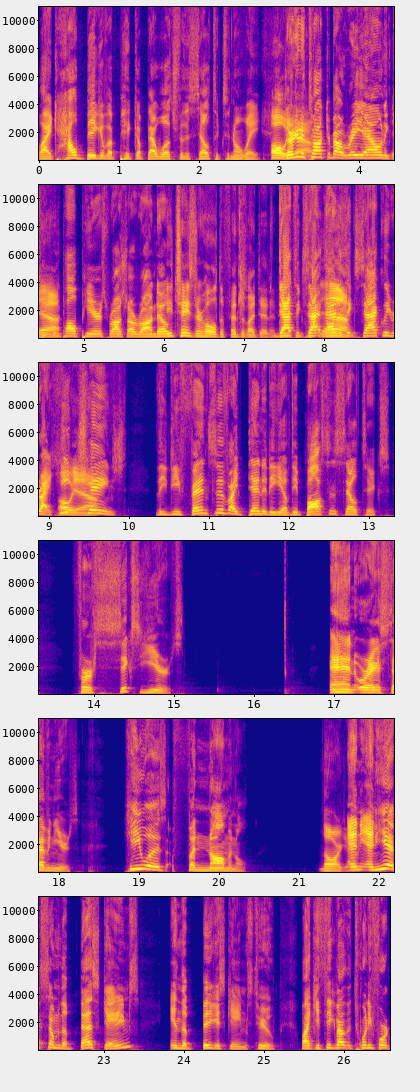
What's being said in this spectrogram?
like how big of a pickup that was for the Celtics in 08. Oh, They're yeah. going to talk about Ray Allen and Yeah. keeping Paul Pierce, Rajon Rondo. He changed their whole defensive identity. That's exact. That Yeah. is exactly right. He Oh, yeah. changed the defensive identity of the Boston Celtics for six years, and or I guess seven years. He was phenomenal, No argument. and and he had some of the best games in the biggest games too. Like you think about the 24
